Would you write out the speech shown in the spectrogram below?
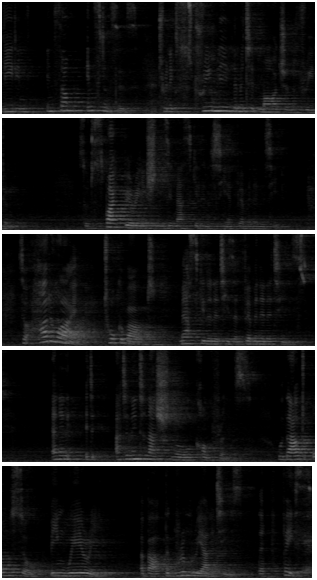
lead in, in some instances to an extremely limited margin of freedom. So despite variations in masculinity and femininity, so how do I talk about masculinities and femininities and an, it, at an international conference without also being wary about the grim realities that face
